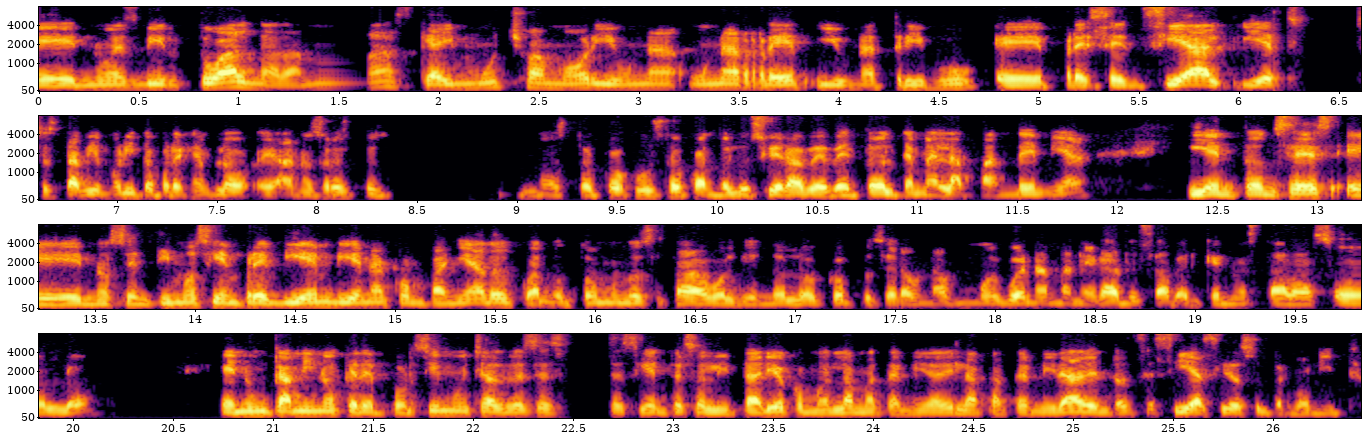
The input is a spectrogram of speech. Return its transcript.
eh, no es virtual nada más, que hay mucho amor y una, una red y una tribu eh, presencial y eso, está bien bonito. Por ejemplo, eh, a nosotros pues, nos tocó justo cuando Lucio era bebé todo el tema de la pandemia y entonces nos sentimos siempre bien, bien acompañados. Cuando todo el mundo se estaba volviendo loco, pues era una muy buena manera de saber que no estaba solo en un camino que de por sí muchas veces se siente solitario, como es la maternidad y la paternidad. Entonces sí ha sido súper bonito.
